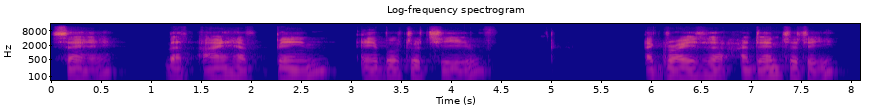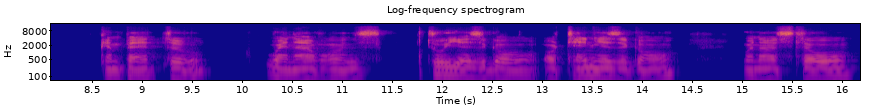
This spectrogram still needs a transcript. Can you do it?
say that I have been able to achieve a greater identity compared to when I was two years ago or 10 years ago, when I was still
